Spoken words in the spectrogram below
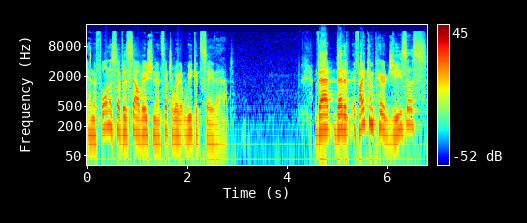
and the fullness of his salvation in such a way that we could say that. That, that if, if I compare Jesus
